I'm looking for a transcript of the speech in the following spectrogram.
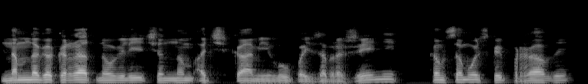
На многократно увеличенном очками и лупой изображении комсомольской правды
